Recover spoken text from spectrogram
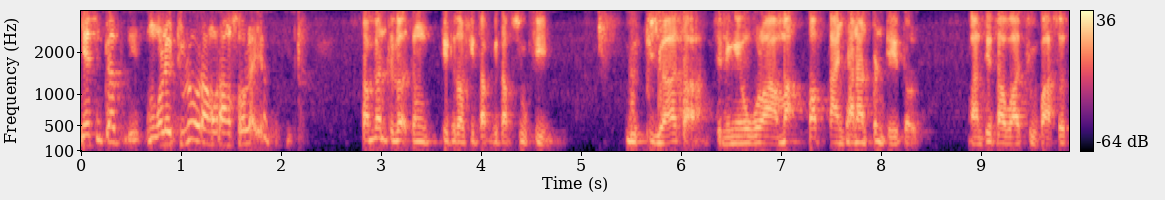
Ya sudah begitu. Mulai dulu orang-orang soleh ya begitu. Sampai juga di kitab-kitab sufi. Biasa, jenenge ulama top kancanan pendeta. Nanti tawaju pasut.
